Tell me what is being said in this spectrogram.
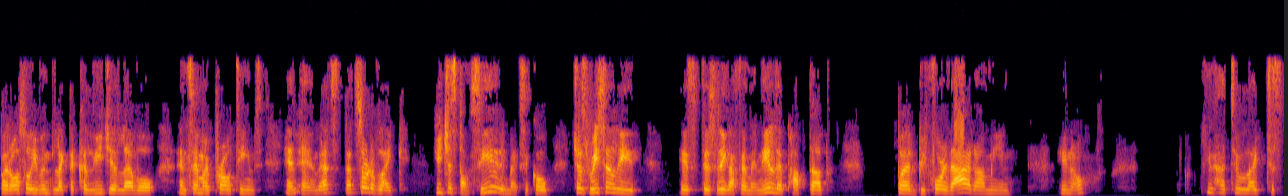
but also even like the collegiate level and semi-pro teams. And, and that's, that's sort of like, you just don't see it in Mexico. Just recently, is this Liga Femenil that popped up. But before that, I mean, you know, you had to like just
